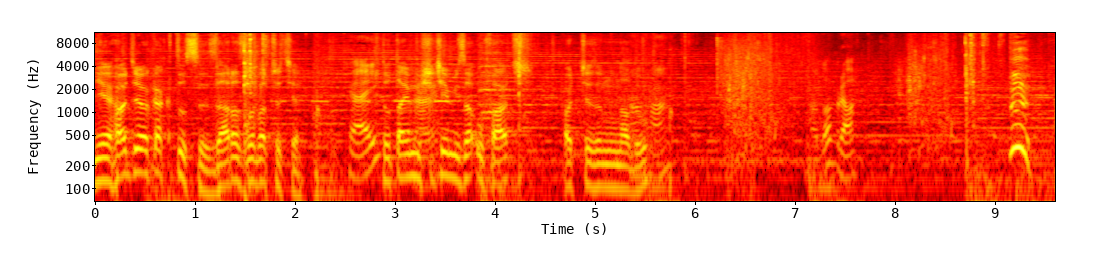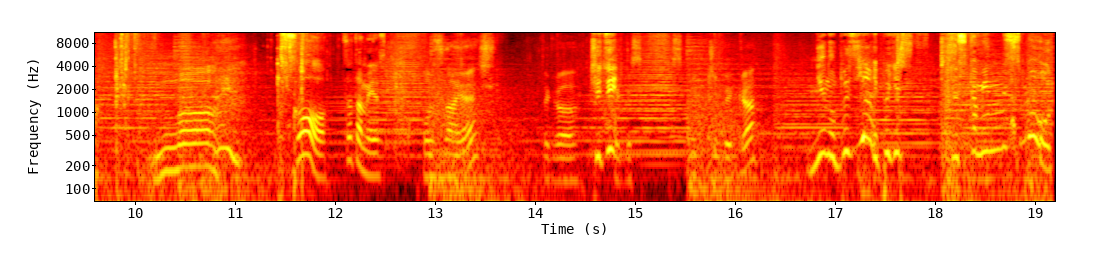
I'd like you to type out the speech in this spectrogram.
Nie chodzi o kaktusy, zaraz zobaczycie. okej. Tutaj musicie mi zaufać. Chodźcie ze mną na dół. Aha. No dobra. No, O, co tam jest? Poznajesz? Tego... Czy ty... tego skurczybyka? Nie no, bez jaj, przecież to jest kamienny smok.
